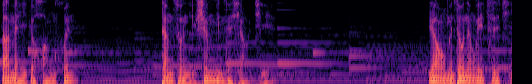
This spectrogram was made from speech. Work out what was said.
把每一个黄昏，当做你生命的小结。让我们都能为自己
